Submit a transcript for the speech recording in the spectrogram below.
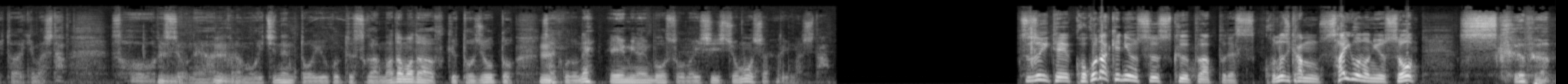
いただきましたそうですよね、うん、あれからもう1年ということですが、まだまだ普及途上と先ほどね、うん、南房総の石井市長もおっしゃっていました続いて、ここだけニューススクープアップです。この時間、最後のニュースを、スクープアップ。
